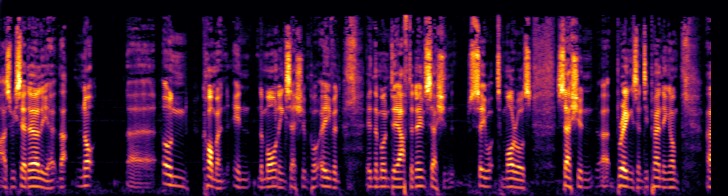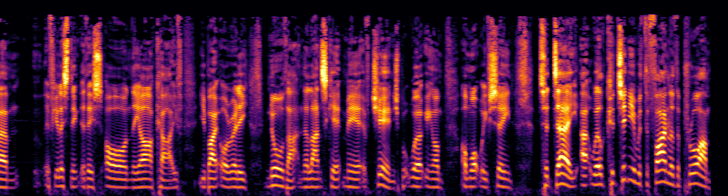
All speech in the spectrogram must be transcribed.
as we said earlier, that not uh, uncommon in the morning session, but even in the Monday afternoon session. See what tomorrow's session uh, brings, and depending on um, if you're listening to this on the archive, you might already know that, and the landscape may have changed. But working on, on what we've seen today, uh, we'll continue with the final of the Pro Am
